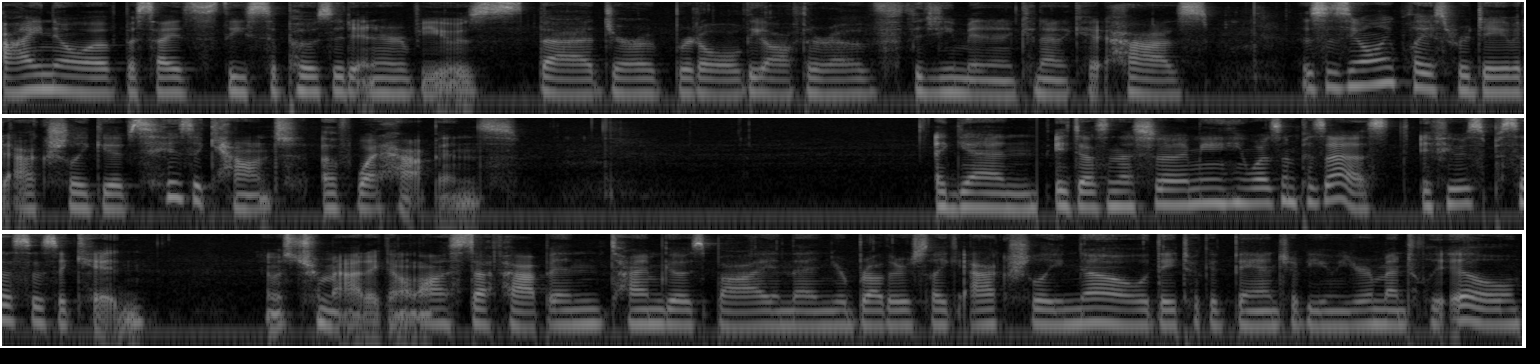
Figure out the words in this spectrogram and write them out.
I know of, besides the supposed interviews that Jared Brittle, the author of The Demon in Connecticut, has. This is the only place where David actually gives his account of what happens. Again, it doesn't necessarily mean he wasn't possessed. If he was possessed as a kid, it was traumatic and a lot of stuff happened, time goes by, and then your brother's like, actually, no, they took advantage of you. And you're mentally ill.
